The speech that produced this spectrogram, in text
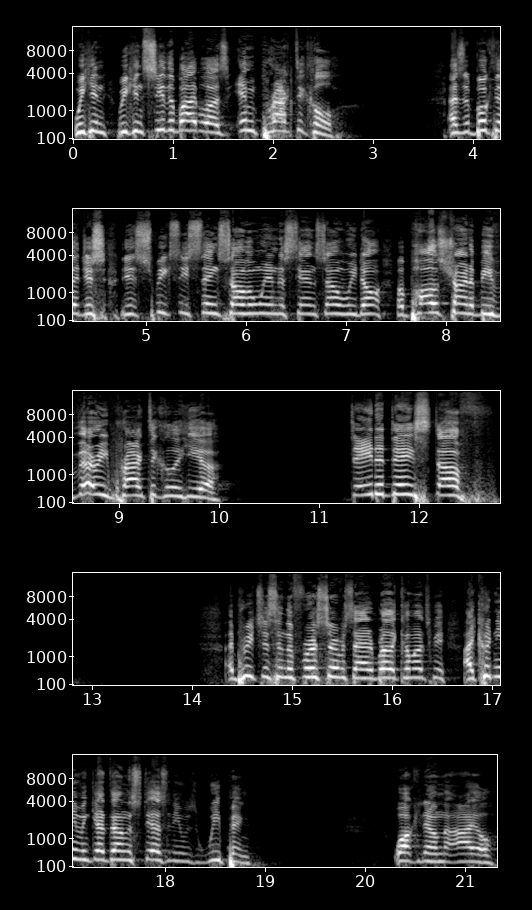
We can, we can see the Bible as impractical, as a book that just speaks these things. Some of them we understand, some of them we don't. But Paul's trying to be very practical here. Day to day stuff. I preached this in the first service. I had a brother come up to me. I couldn't even get down the stairs, and he was weeping, walking down the aisle.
